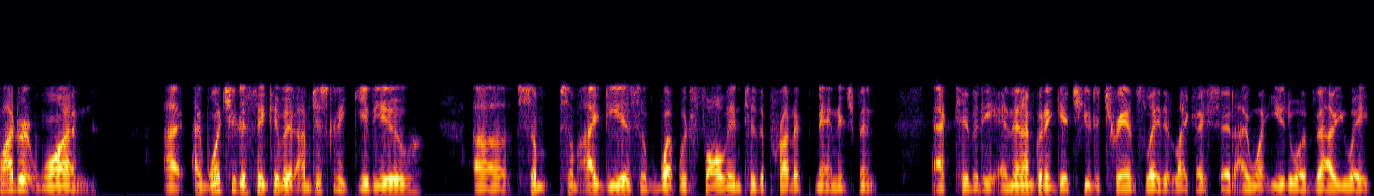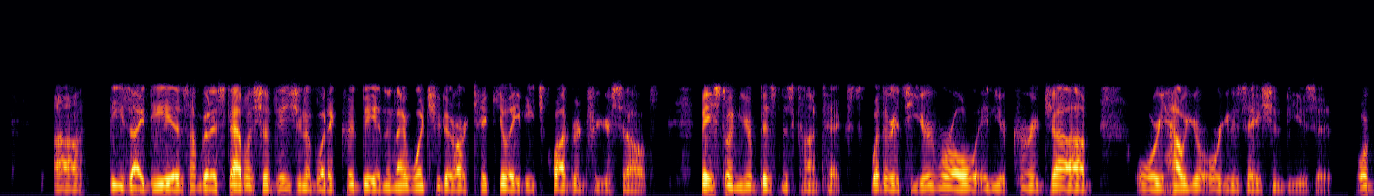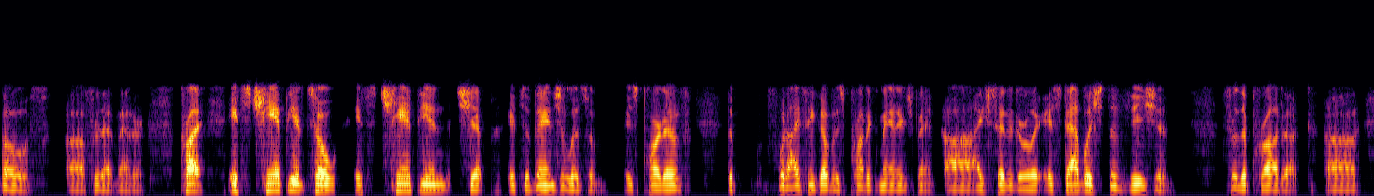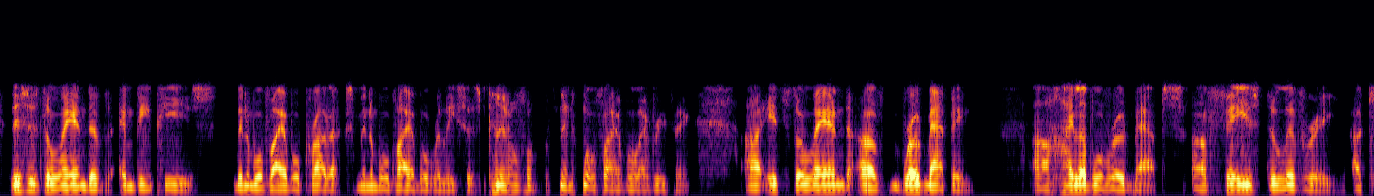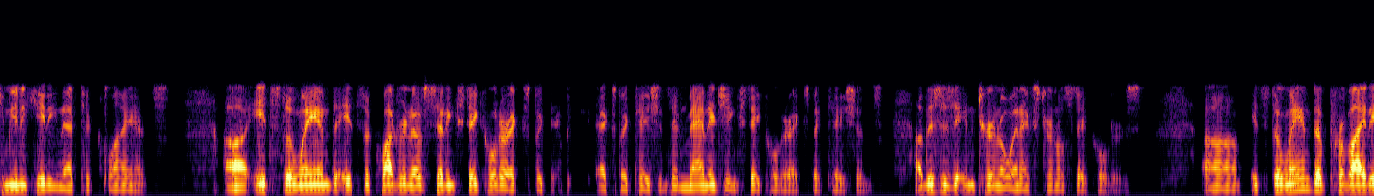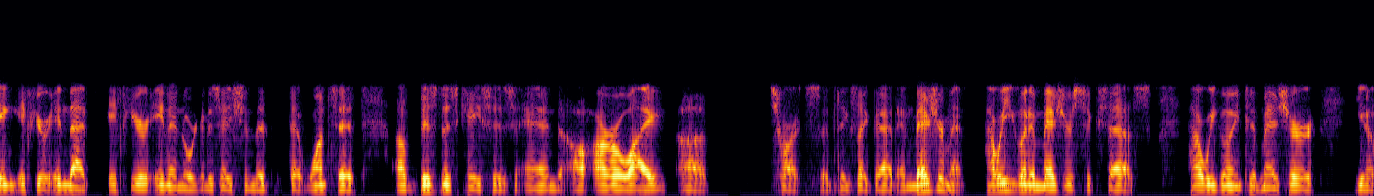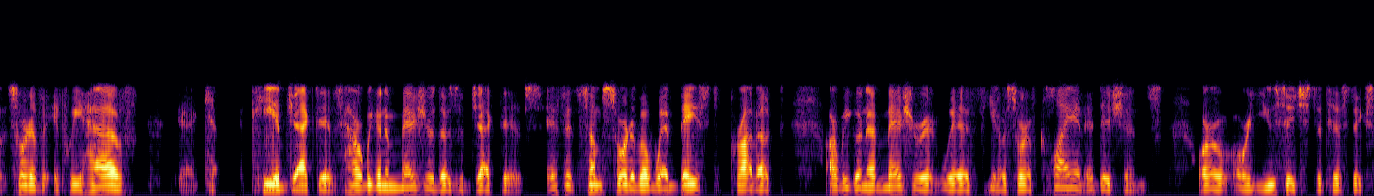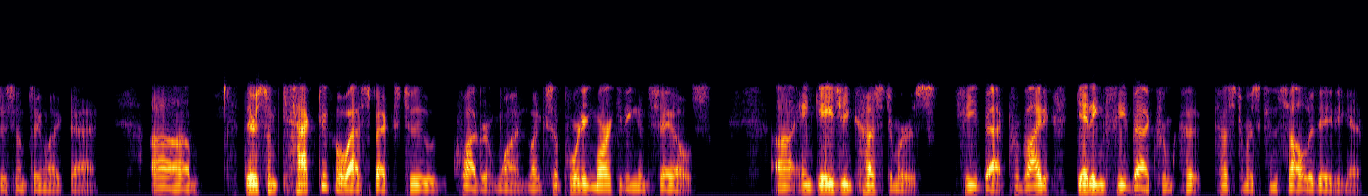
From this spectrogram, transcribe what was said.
quadrant one, I, I want you to think of it. I'm just going to give you uh, some some ideas of what would fall into the product management activity, and then I'm going to get you to translate it. Like I said, I want you to evaluate uh, these ideas. I'm going to establish a vision of what it could be, and then I want you to articulate each quadrant for yourself based on your business context, whether it's your role in your current job or how your organization views it, or both, uh, for that matter. It's champion, so it's championship, it's evangelism is part of the what I think of as product management. Uh, I said it earlier. Establish the vision for the product. Uh, this is the land of MVPs, minimal viable products, minimal viable releases, minimal minimal viable everything. Uh, it's the land of road mapping, uh, high level roadmaps, uh, phased delivery, communicating that to clients. Uh, it's the land, it's the quadrant of setting stakeholder expect, expectations and managing stakeholder expectations. Uh, this is internal and external stakeholders. it's the land of providing, if you're in that, if you're in an organization that that wants it, of business cases and ROI charts and things like that, and measurement. How are you going to measure success? How are we going to measure, you know, sort of if we have uh, key objectives, how are we going to measure those objectives? If it's some sort of a web-based product, are we going to measure it with, you know, sort of client additions or, or usage statistics or something like that? Um, there's some tactical aspects to quadrant one, like supporting marketing and sales, uh, engaging customers, feedback, providing, getting feedback from cu- customers, consolidating it.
